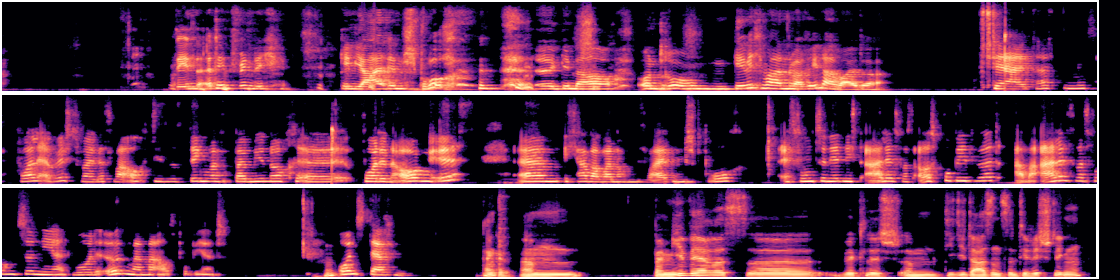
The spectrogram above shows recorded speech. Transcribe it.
Den, den finde ich genial, den Spruch. äh, genau. Und darum gebe ich mal an Marina weiter. Tja, jetzt hast du mich voll erwischt, weil das war auch dieses Ding, was bei mir noch äh, vor den Augen ist. Ähm, ich habe aber noch einen zweiten Spruch es funktioniert nicht alles, was ausprobiert wird, aber alles, was funktioniert, wurde irgendwann mal ausprobiert. Mhm. Und Steffen. Danke. Ähm, bei mir wäre es äh, wirklich, ähm, die, die da sind, sind die richtigen.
